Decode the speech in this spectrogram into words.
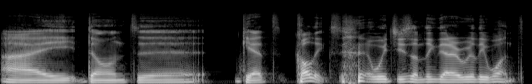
I don't. Uh, get colleagues, which is something that I really want.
